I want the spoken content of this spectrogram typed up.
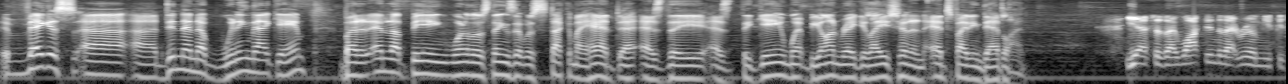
Vegas uh, uh, didn't end up winning that game, but it ended up being one of those things that was stuck in my head uh, as the as the game went beyond regulation and Ed's fighting deadline. Yes, as I walked into that room, you could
